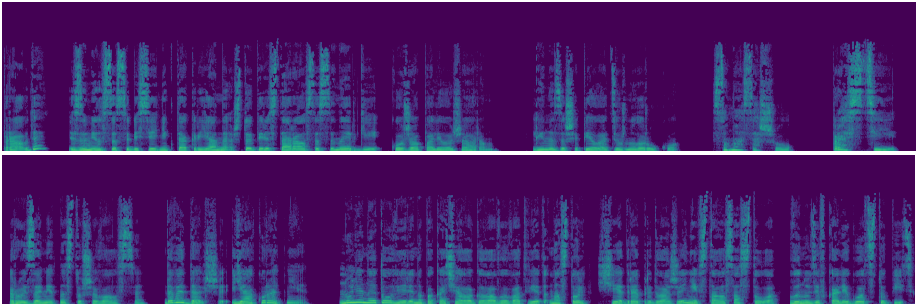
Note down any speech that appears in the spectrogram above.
«Правда?» – изумился собеседник так рьяно, что перестарался с энергией, кожа опалила жаром. Лина зашипела, отдернула руку. «С ума сошел!» «Прости!» Рой заметно стушевался. «Давай дальше, я аккуратнее». Но Линетта уверенно покачала головой в ответ на столь щедрое предложение и встала со стула, вынудив коллегу отступить,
